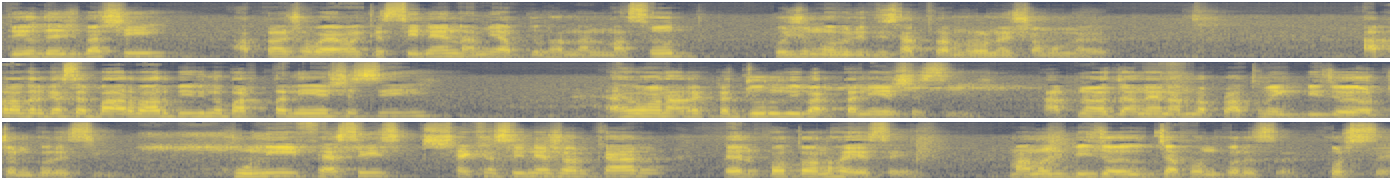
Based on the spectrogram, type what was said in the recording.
প্রিয় দেশবাসী, আপনারা সবাই আমাকে চিনেন, আমি আব্দুল হান্নান মাসুদ বৈষম্য বিরোধী ছাত্র আন্দোলনের সমন্বয়ক। আপনাদের কাছে বারবার বিভিন্ন বার্তা নিয়ে এসেছি, এখন আরেকটা জরুরি বার্তা নিয়ে এসেছি। আপনারা জানেন, আমরা প্রাথমিক বিজয় অর্জন করেছি। খুনি, ফ্যাসিস্ট, শেখ হাসিনা সরকার এর পতন হয়েছে। মানুষ বিজয় উদযাপন করেছে, করছে।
